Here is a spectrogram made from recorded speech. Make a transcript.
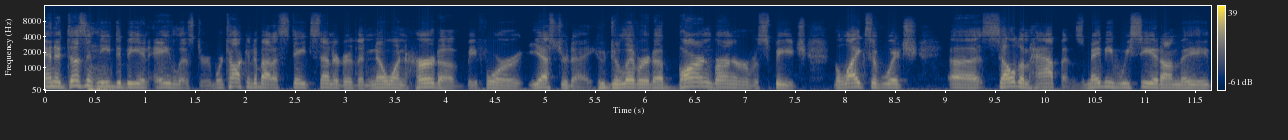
And it doesn't need to be an A-lister. We're talking about a state senator that no one heard of before yesterday, who delivered a barn burner of a speech, the likes of which uh, seldom happens. Maybe we see it on the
